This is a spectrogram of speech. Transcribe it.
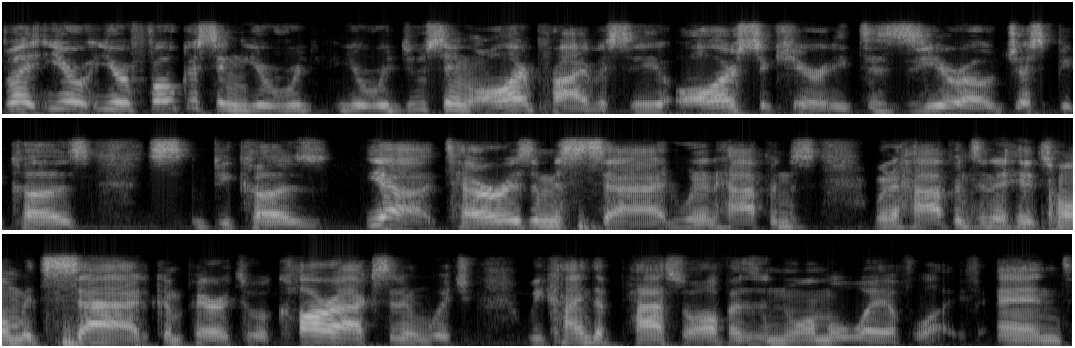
but you're you're focusing you're re- you're reducing all our privacy, all our security to zero just because because yeah, terrorism is sad when it happens when it happens and it hits home. It's sad compared to a car accident, which we kind of pass off as a normal way of life, and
